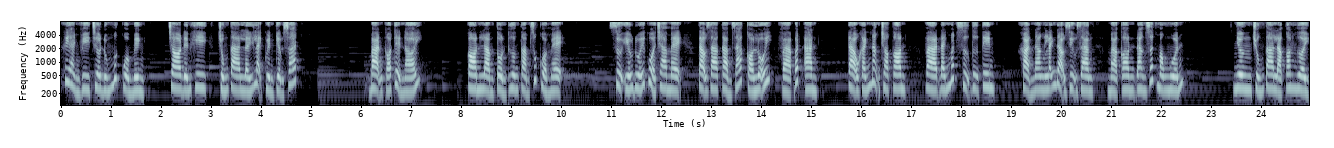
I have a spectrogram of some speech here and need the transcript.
khi hành vi chưa đúng mức của mình, cho đến khi chúng ta lấy lại quyền kiểm soát. Bạn có thể nói, con làm tổn thương cảm xúc của mẹ. Sự yếu đuối của cha mẹ tạo ra cảm giác có lỗi và bất an, tạo gánh nặng cho con và đánh mất sự tự tin, khả năng lãnh đạo dịu dàng mà con đang rất mong muốn. Nhưng chúng ta là con người,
